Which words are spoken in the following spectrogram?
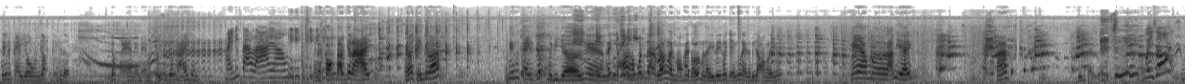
Tiếng cây vô nó dốc mày mới được. Dốc mẹ mẹ mẹ mày chỉ mày chứ này chứ mày biết tao là ai không? Mày là con tao chứ lại mày nói chuyện của đó. Kiếm cái cây giúp mày bây giờ nghe thấy nhỏ không quýnh đó lớn lên một hai tuổi mày lì đi nói chuyện của này là bị đòn liền á. Nghe không mà làm gì vậy? Hả? Kiếm cây quỳ xuống.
